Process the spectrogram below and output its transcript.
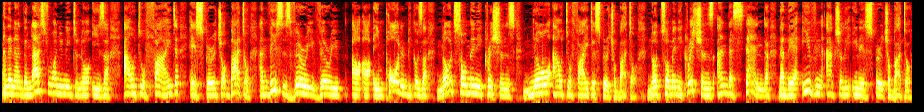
And then uh, the last one you need to know is uh, how to fight a spiritual battle. And this is very, very uh, uh important because uh, not so many Christians know how to fight a spiritual battle. Not so many Christians understand that they are even actually in a spiritual battle.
